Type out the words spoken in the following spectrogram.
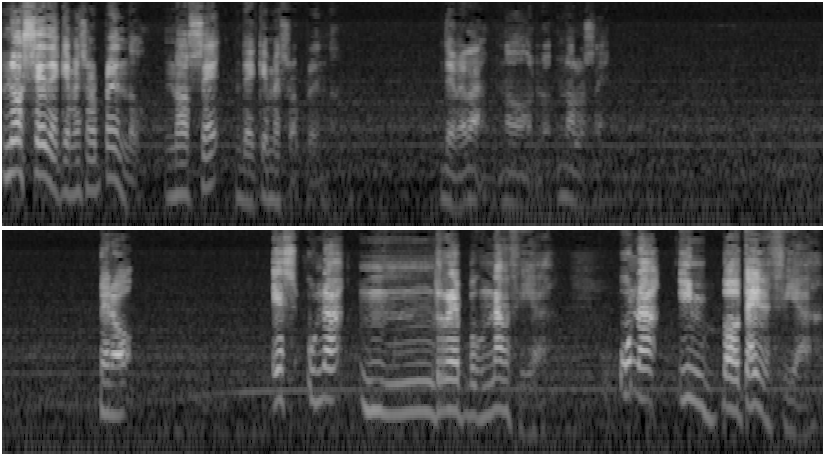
no sé de qué me sorprendo. No sé de qué me sorprendo. De verdad, no, no lo sé. pero es una mm, repugnancia, una impotencia.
